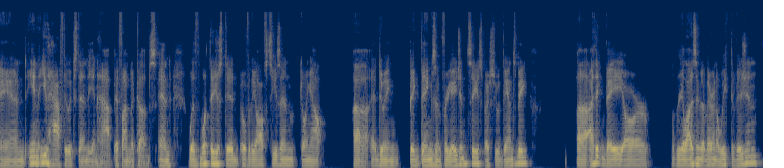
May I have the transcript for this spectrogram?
And Ian, you have to extend Ian Happ if I'm the Cubs. And with what they just did over the offseason, going out uh, doing big things in free agency, especially with Dansby, uh, I think they are realizing that they're in a weak division.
